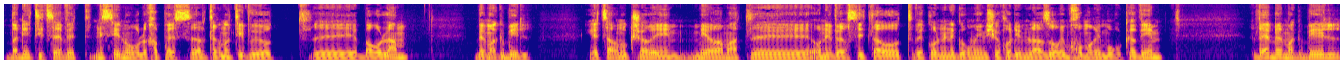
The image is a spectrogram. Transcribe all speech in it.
בניתי צוות, ניסינו לחפש אלטרנטיביות אה, בעולם. במקביל, יצרנו קשרים מרמת אה, אוניברסיטאות וכל מיני גורמים שיכולים לעזור עם חומרים מורכבים. ובמקביל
